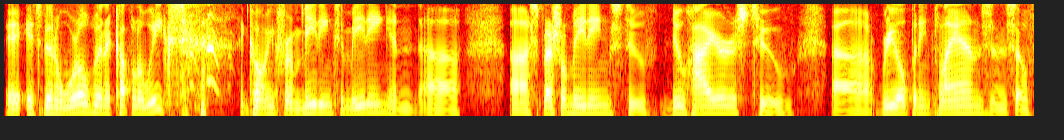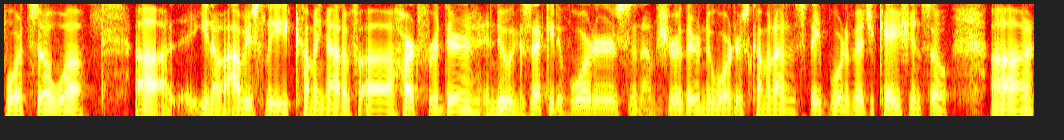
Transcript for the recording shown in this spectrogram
it- it's been a whirlwind a couple of weeks, going from meeting to meeting and uh, uh, special meetings to new hires to uh, reopening plans and so forth. So, uh, uh, you know, obviously coming out of uh, Hartford, there are new executive orders, and I'm sure there are new orders coming out of the State Board of Education. So, kind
